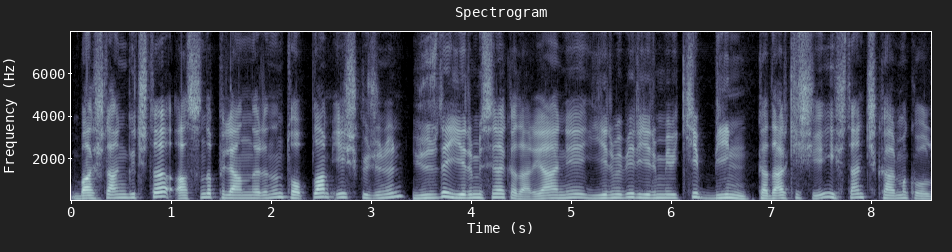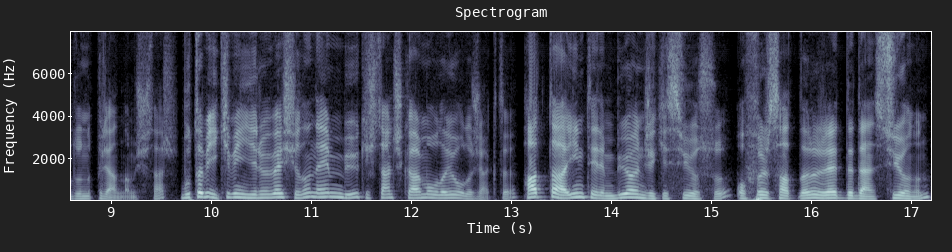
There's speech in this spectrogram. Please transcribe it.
başlangıçta aslında planlarının toplam iş gücünün %20'sine kadar yani 21-22 bin kadar kişiyi işten çıkarmak olduğunu planlamışlar. Bu tabi 2025 yılının en büyük işten çıkarma olayı olacaktı. Hatta Intel'in bir önceki CEO'su o fırsatları reddeden CEO'nun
